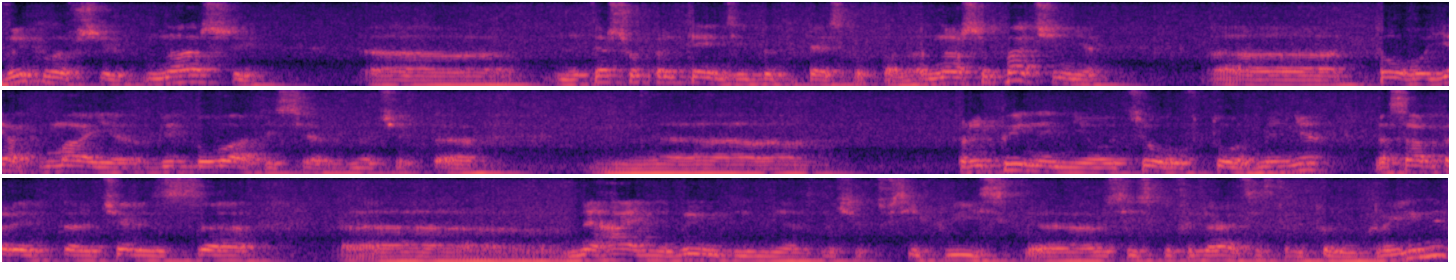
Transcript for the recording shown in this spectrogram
виклавши наші е, не те, що претензії до китайського плану, а наше бачення е, того, як має відбуватися значить, припинення цього вторгнення, насамперед через негайне виведення значить, всіх військ Російської Федерації з території України.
